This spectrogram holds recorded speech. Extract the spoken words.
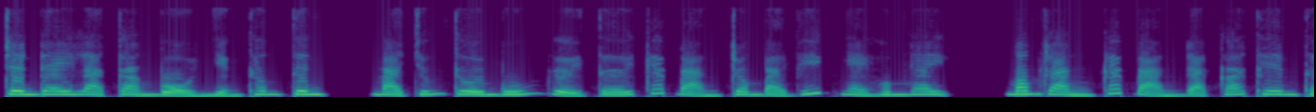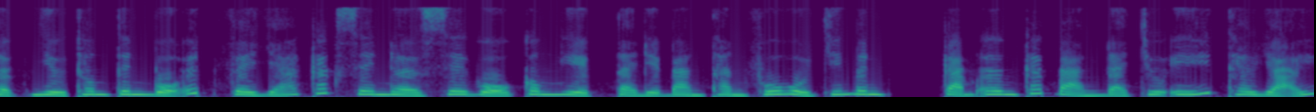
Trên đây là toàn bộ những thông tin mà chúng tôi muốn gửi tới các bạn trong bài viết ngày hôm nay. Mong rằng các bạn đã có thêm thật nhiều thông tin bổ ích về giá các CNC gỗ công nghiệp tại địa bàn thành phố Hồ Chí Minh. Cảm ơn các bạn đã chú ý theo dõi.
